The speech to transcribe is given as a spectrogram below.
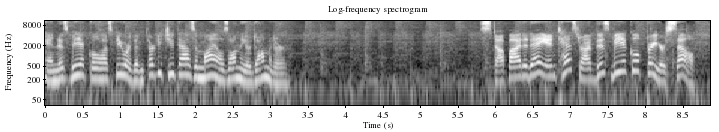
and this vehicle has fewer than 32,000 miles on the odometer. Stop by today and test drive this vehicle for yourself.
